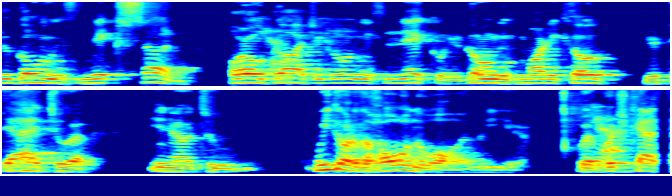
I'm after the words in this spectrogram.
you're going with Nick's son, or oh yeah. God, you're going with Nick, or you're going with Marty Kove, your dad to a, you know, to. We go to the hole in the wall every year where yeah. Butch Cassidy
